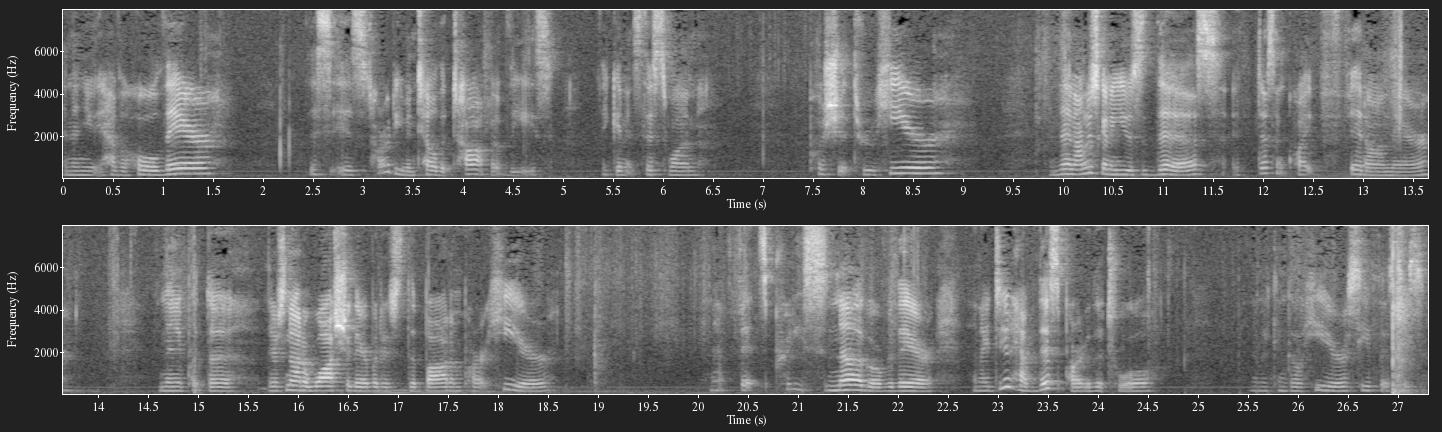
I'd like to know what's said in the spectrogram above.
And then you have a hole there. This is hard to even tell the top of these. Thinking it's this one. Push it through here. And then I'm just going to use this. It doesn't quite fit on there. And then you put the, there's not a washer there, but it's the bottom part here. And that fits pretty snug over there. And I did have this part of the tool. Then we can go here, see if this is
